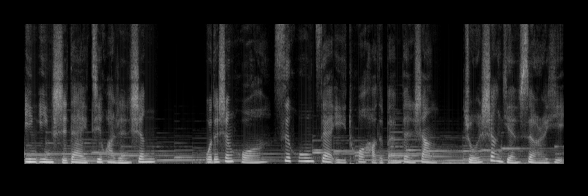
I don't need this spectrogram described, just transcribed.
因应时代计划人生。我的生活似乎在已拓好的版本上着上颜色而已。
